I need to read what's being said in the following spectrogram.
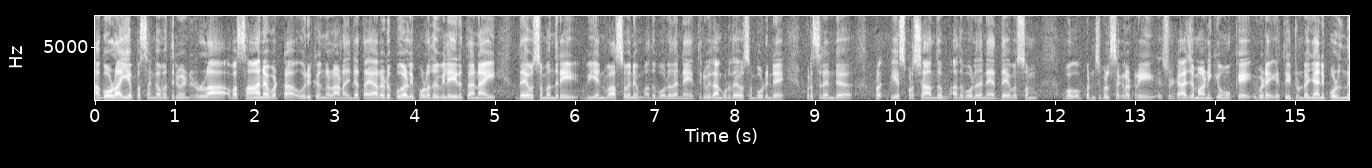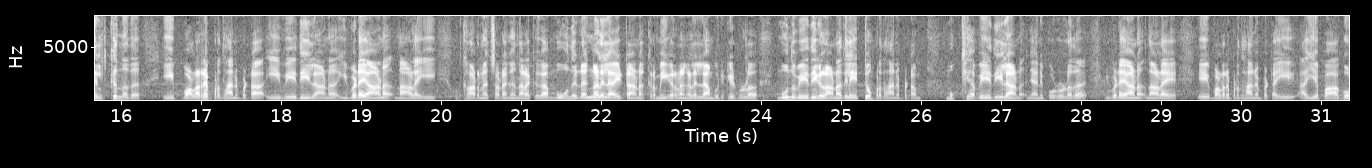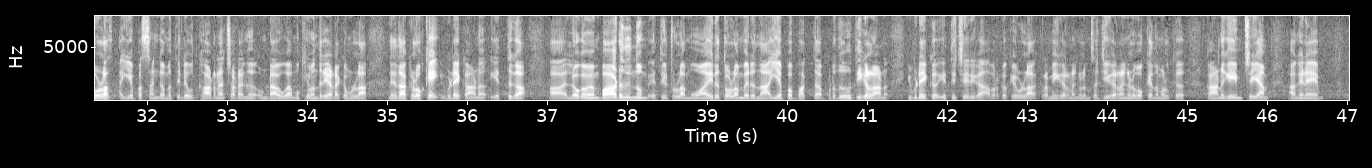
ആഗോള അയ്യപ്പ സംഗമത്തിന് വേണ്ടിയിട്ടുള്ള അവസാനവട്ട ഒരുക്കങ്ങളാണ് അതിന്റെ തയ്യാറെടുപ്പുകൾ. ഇപ്പോൾ അത് വിലയിരുത്താനായി ദേവസ്വം മന്ത്രി വി എൻ വാസവനും അതുപോലെ തന്നെ തിരുവിതാംകൂർ ദേവസ്വം ബോർഡിന്റെ പ്രസിഡന്റ് പ്ര- പി എസ് പ്രശാന്തും അതുപോലെ തന്നെ ദേവസ്വം പ്രിൻസിപ്പൽ സെക്രട്ടറി ശ്രീ രാജമാണിക്യവും ഒക്കെ ഇവിടെ എത്തിയിട്ടുണ്ട്. ഞാനിപ്പോൾ നിൽക്കുന്നത് ഈ വളരെ പ്രധാനപ്പെട്ട ഈ വേദിയിലാണ്. ഇവിടെയാണ് നാളെ ഈ ഉദ്ഘാടന ചടങ്ങ് നടക്കുക. മൂന്നിടങ്ങളിലായിട്ടാണ് ക്രമീകരണങ്ങളെല്ലാം ഒരുക്കിയിട്ടുള്ളത്. മൂന്ന് വേദികളാണ്. അതിലേറ്റവും പ്രധാനപ്പെട്ട മുഖ്യ വേദിയിലാണ് ഞാനിപ്പോൾ ഉള്ളത്. ഇവിടെയാണ് നാളെ ഈ വളരെ പ്രധാനപ്പെട്ട ഈ അയ്യപ്പ ആഗോള അയ്യപ്പ സംഗമത്തിന്റെ ഉദ്ഘാടന ചടങ്ങ് ഉണ്ടാവുക. മുഖ്യമന്ത്രി അടക്കമുള്ള നേതാക്കളൊക്കെ ഇവിടേക്കാണ് എത്തുക. ലോകമെമ്പാട് നിന്നും എത്തിയിട്ടുള്ള മൂവായിരത്തോളം വരുന്ന അയ്യപ്പ ഭക്ത പ്രതിനിധികളാണ് ഇവിടേക്ക് എത്തിച്ചേരുക. അവർക്കൊക്കെയുള്ള ക്രമീകരണങ്ങളും സജ്ജീകരണങ്ങളും ഒക്കെ നമ്മൾക്ക് കാണുകയും ചെയ്യാം. അങ്ങനെ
